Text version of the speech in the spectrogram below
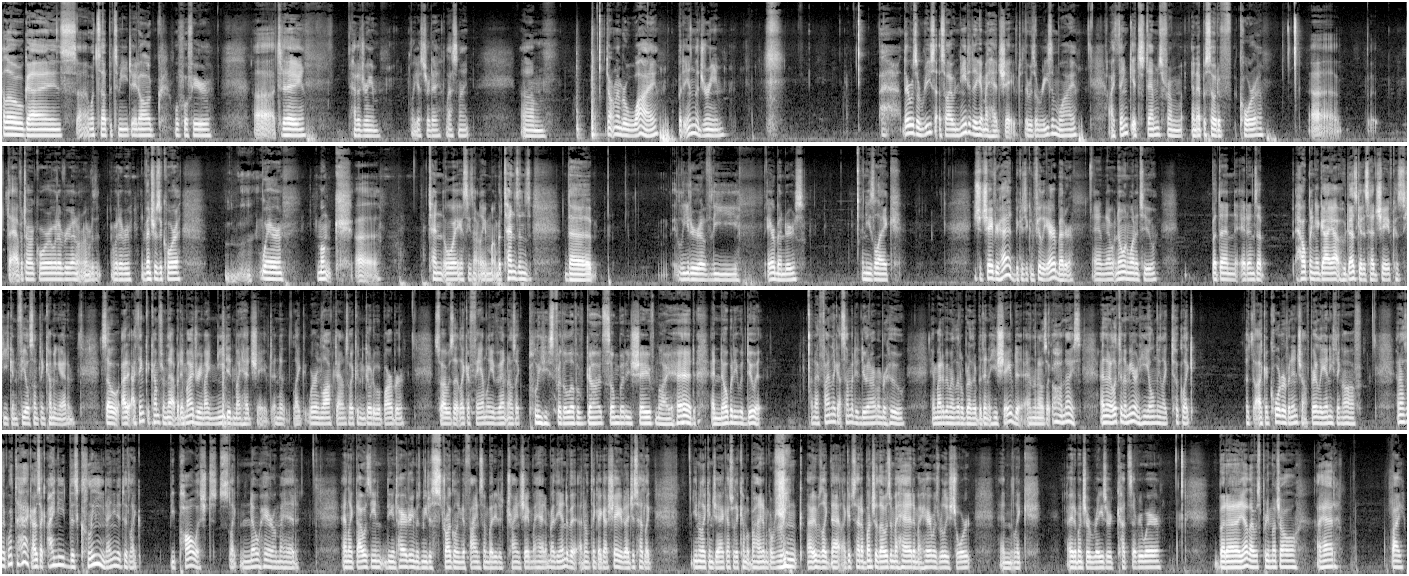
Hello, guys. Uh, what's up? It's me, J Dog, Wolf Wolf here. Uh, today, had a dream. Well, yesterday, last night. Um, don't remember why, but in the dream, there was a reason. So I needed to get my head shaved. There was a reason why. I think it stems from an episode of Korra. Uh, the Avatar Korra or whatever. I don't remember the whatever Adventures of Korra, where monk uh, Ten. Oh, I guess he's not really a monk, but Tenzin's the leader of the Airbenders, and he's like, "You should shave your head because you can feel the air better." And no one wanted to, but then it ends up helping a guy out who does get his head shaved because he can feel something coming at him. So I, I think it comes from that. But in my dream, I needed my head shaved, and it, like we're in lockdown, so I couldn't go to a barber. So I was at like a family event, and I was like, "Please, for the love of God, somebody shave my head," and nobody would do it. And I finally got somebody to do it. I don't remember who. It might have been my little brother, but then he shaved it, and then I was like, "Oh, nice." And then I looked in the mirror, and he only like took like, like a quarter of an inch off, barely anything off. And I was like, what the heck? I was like, I need this clean. I needed to like be polished, just like no hair on my head. And like that was the the entire dream was me just struggling to find somebody to try and shave my head. And by the end of it, I don't think I got shaved. I just had like, you know, like in Jackass where they come up behind him and go zink. It was like that. Like I just had a bunch of those in my head, and my hair was really short, and like I had a bunch of razor cuts everywhere. But uh, yeah, that was pretty much all I had. Bye.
